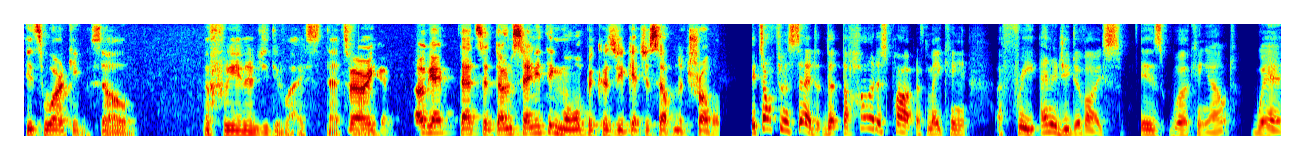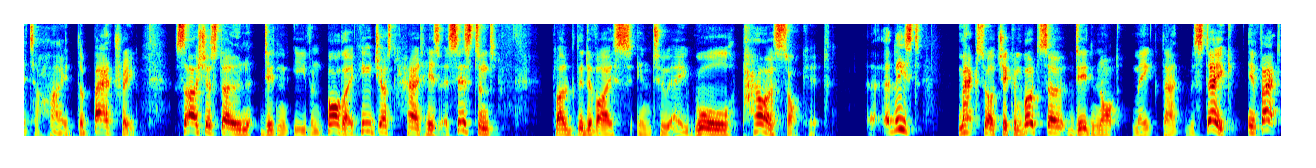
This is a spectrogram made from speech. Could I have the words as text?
it's working. So, a free energy device. That's very fine. good. Okay, that's it. Don't say anything more because you get yourself into trouble. It's often said that the hardest part of making a free energy device is working out where to hide the battery. Sasha Stone didn't even bother. He just had his assistant plug the device into a wall power socket. At least Maxwell Chikumbutso did not make that mistake. In fact,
